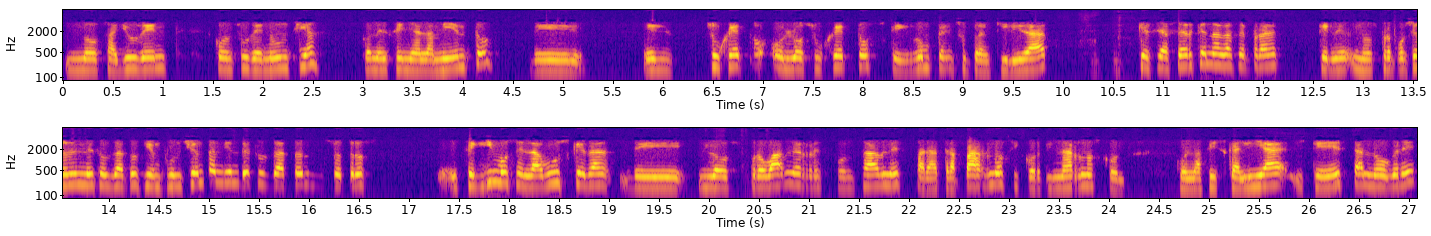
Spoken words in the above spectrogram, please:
nos ayuden con su denuncia, con el señalamiento de sujeto o los sujetos que irrumpen su tranquilidad, que se acerquen a la CEPRA, que nos proporcionen esos datos y en función también de esos datos nosotros eh, seguimos en la búsqueda de los probables responsables para atraparlos y coordinarnos con, con la fiscalía y que ésta logre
